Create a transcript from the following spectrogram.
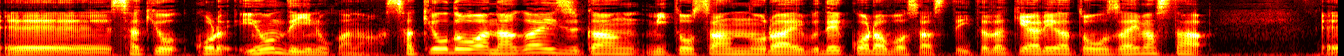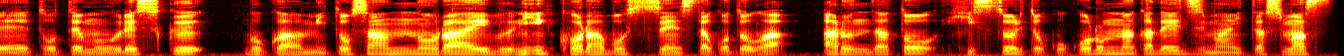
えー、先ほど、これ読んでいいのかな？先ほどは長い時間、水戸さんのライブでコラボさせていただきありがとうございました。えー、とても嬉しく、僕は水戸さんのライブにコラボ出演したことがあるんだと、ひっそりと心の中で自慢いたします。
